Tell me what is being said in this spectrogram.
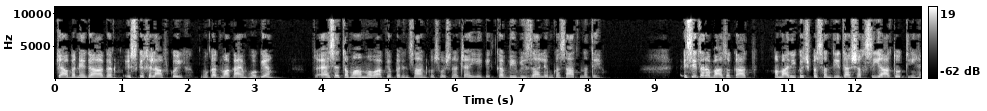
کیا بنے گا اگر اس کے خلاف کوئی مقدمہ قائم ہو گیا؟ تو ایسے تمام مواقع پر انسان کو سوچنا چاہیے کہ کبھی بھی ظالم کا ساتھ نہ دے۔ اسی طرح بعض اوقات ہماری کچھ پسندیدہ شخصیات ہوتی ہیں،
